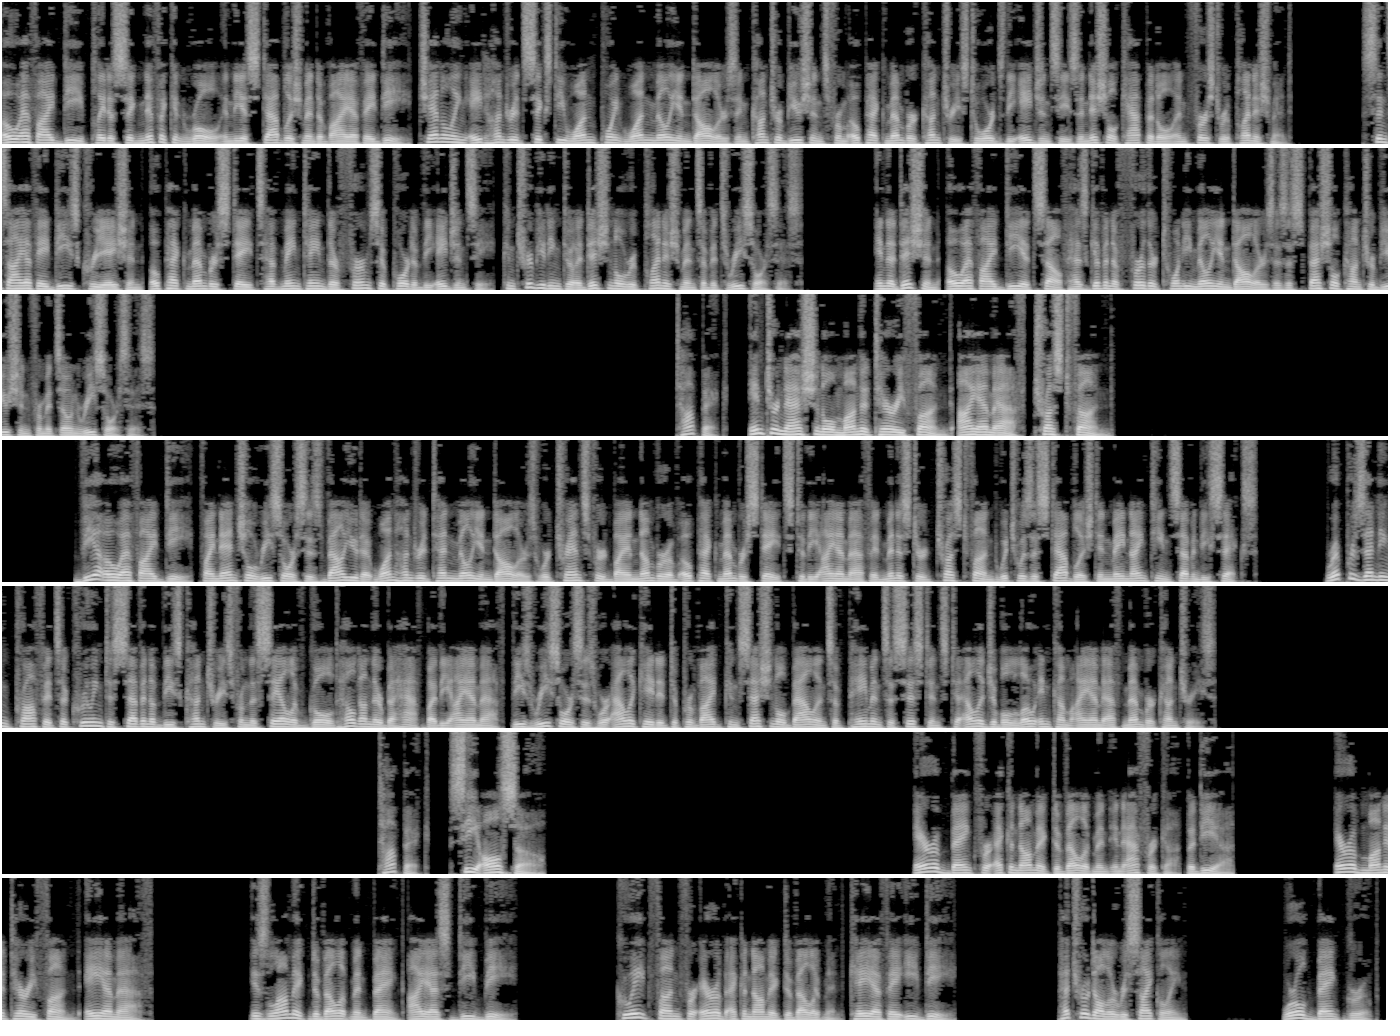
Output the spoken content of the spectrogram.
OFID played a significant role in the establishment of IFAD, channeling $861.1 million in contributions from OPEC member countries towards the agency's initial capital and first replenishment. Since IFAD's creation, OPEC member states have maintained their firm support of the agency, contributing to additional replenishments of its resources. In addition, OFID itself has given a further $20 million as a special contribution from its own resources. International Monetary Fund (IMF) Trust Fund Via OFID, financial resources valued at $110 million were transferred by a number of OPEC member states to the IMF-administered trust fund which was established in May 1976. Representing profits accruing to seven of these countries from the sale of gold held on their behalf by the IMF, these resources were allocated to provide concessional balance of payments assistance to eligible low-income IMF member countries. See also. Arab Bank for Economic Development in Africa BADEA. Arab Monetary Fund AMF Islamic Development Bank ISDB Kuwait Fund for Arab Economic Development KFAED Petrodollar Recycling. World Bank Group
